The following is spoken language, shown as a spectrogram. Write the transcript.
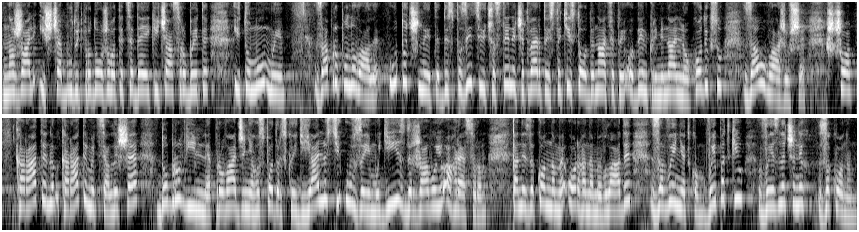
на жаль, і ще будуть продовжувати це деякий час робити. І тому ми запропонували уточнити диспозицію частини 4 статті 111.1 Кримінального кодексу, зауваживши, що каратиметься лише добровільне провадження господарської діяльності у взаємодії з державою-агресором та незаконними органами влади за винятком випадків, визначених законом.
